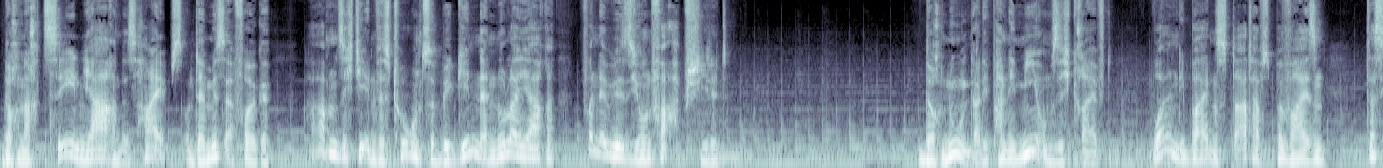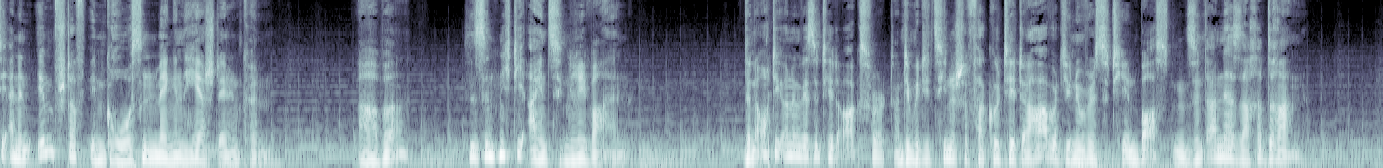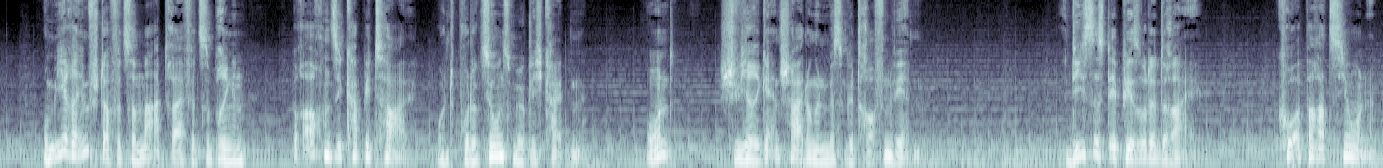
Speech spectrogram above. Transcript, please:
Doch nach zehn Jahren des Hypes und der Misserfolge haben sich die Investoren zu Beginn der Nullerjahre von der Vision verabschiedet. Doch nun, da die Pandemie um sich greift, wollen die beiden Startups beweisen, dass sie einen Impfstoff in großen Mengen herstellen können. Aber sie sind nicht die einzigen Rivalen. Denn auch die Universität Oxford und die medizinische Fakultät der Harvard University in Boston sind an der Sache dran. Um ihre Impfstoffe zur Marktreife zu bringen, brauchen sie Kapital und Produktionsmöglichkeiten. Und schwierige Entscheidungen müssen getroffen werden. Dies ist Episode 3. Kooperationen.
